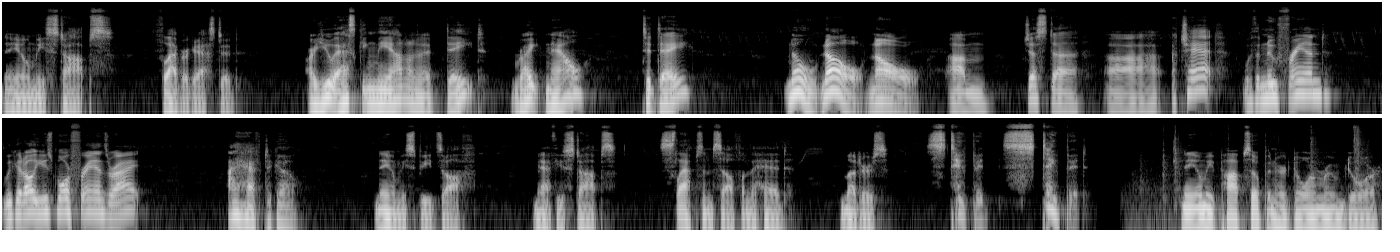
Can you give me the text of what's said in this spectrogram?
Naomi stops, flabbergasted. Are you asking me out on a date? Right now? Today? No, no, no. Um, just a, uh, a chat with a new friend. We could all use more friends, right? I have to go. Naomi speeds off. Matthew stops, slaps himself on the head, mutters, Stupid, stupid. Naomi pops open her dorm room door,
